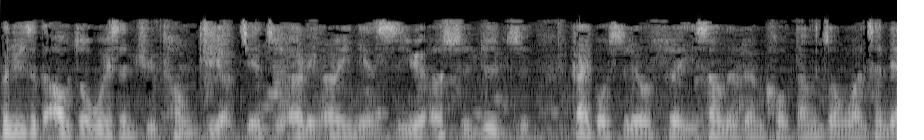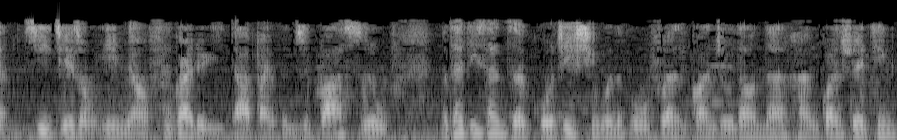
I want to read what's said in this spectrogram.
根据这个澳洲卫生局统计哦，截至二零二一年十一月二十日止，该国十六岁以上的人口当中，完成两剂接种疫苗覆盖率已达百分之八十五。而在第三则国际新闻的部分，关注到南韩关税厅。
